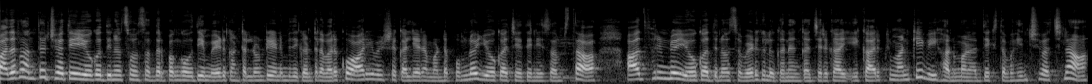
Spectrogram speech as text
పదవ అంతర్జాతీయ యోగా దినోత్సవం సందర్భంగా ఉదయం ఏడు గంటల నుండి ఎనిమిది గంటల వరకు ఆర్యవైశ్య కళ్యాణ మండపంలో యోగా చైతన్య సంస్థ ఆధ్వర్యంలో యోగా దినోత్సవ వేడుకలు ఘనంగా జరిగాయి. ఈ కార్యక్రమానికి వి. హనుమాన్ అధ్యక్షత వహించి వచ్చిన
